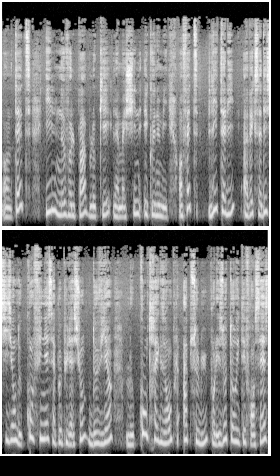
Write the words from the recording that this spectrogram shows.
dans le tête, ils ne veulent pas bloquer la machine économique. En fait, l'Italie, avec sa décision de confiner sa population, devient le contre-exemple absolu pour les autorités françaises.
